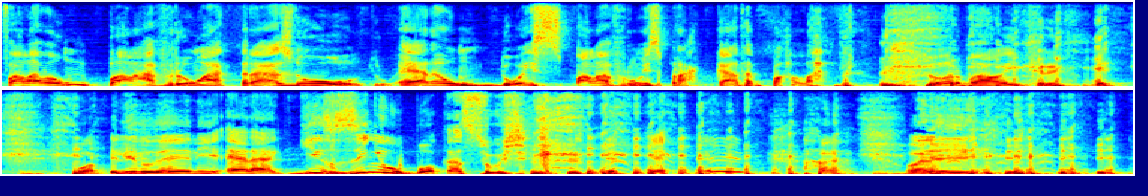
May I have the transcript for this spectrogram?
falava um palavrão atrás do outro. Eram dois palavrões para cada palavra. Normal, hein, crânio? O apelido dele era Guizinho Boca Suja. Olha aí.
